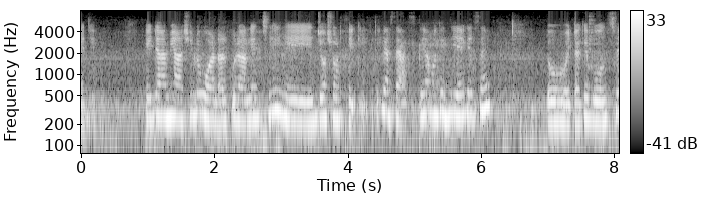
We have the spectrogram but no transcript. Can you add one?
এই যে, এটা আমি আসলে অর্ডার করে আনেছি এই যশোর থেকে, ঠিক আছে? আজকে আমাকে দিয়ে গেছে। তো এটাকে বলছে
